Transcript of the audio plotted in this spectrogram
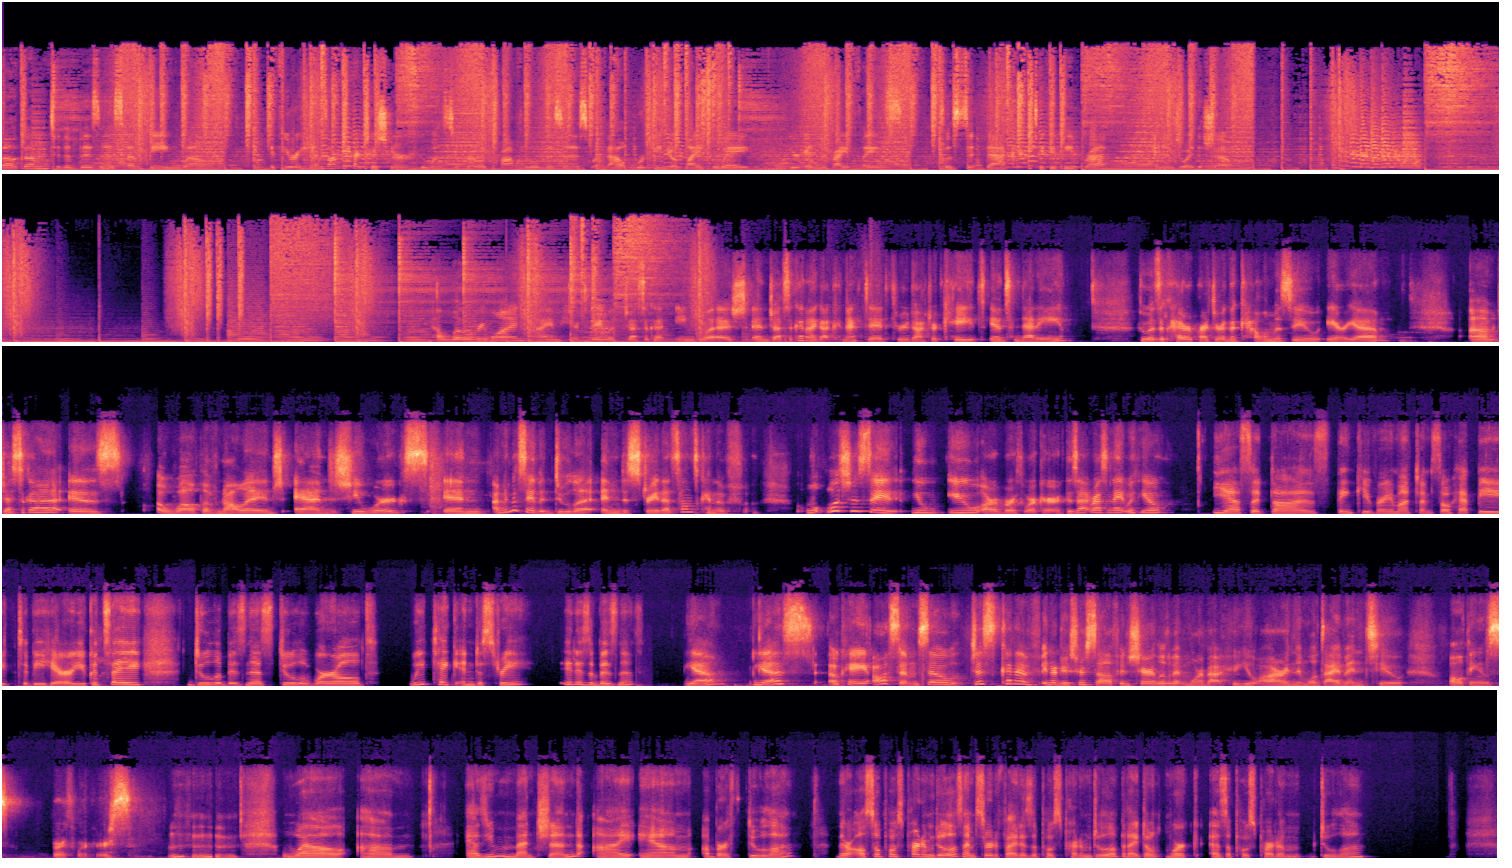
Welcome to the business of being well. If you're a hands on practitioner who wants to grow a profitable business without working your life away, you're in the right place. So sit back, take a deep breath, and enjoy the show. Hello, everyone. I am here today with Jessica English, and Jessica and I got connected through Dr. Kate Antonetti, who is a chiropractor in the Kalamazoo area. Um, Jessica is a wealth of knowledge and she works in i'm going to say the doula industry that sounds kind of let's just say you you are a birth worker does that resonate with you Yes, it does. Thank you very much. I'm so happy to be here. You could say doula business, doula world. We take industry. It is a business. Yeah. Yes. Okay. Awesome. So just kind of introduce yourself and share a little bit more about who you are, and then we'll dive into all things birth workers. Mm-hmm. Well, um, as you mentioned, I am a birth doula. There are also postpartum doulas. I'm certified as a postpartum doula, but I don't work as a postpartum doula.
